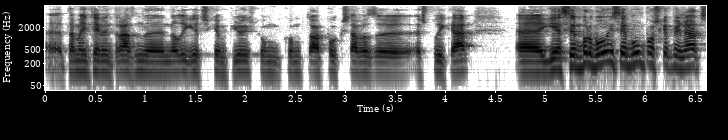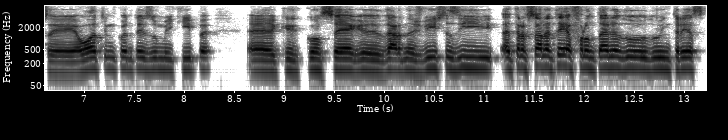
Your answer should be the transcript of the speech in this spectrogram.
uh, também ter entrado na, na, Liga dos Campeões, como, como tu há pouco estavas a, a explicar. Uh, e é sempre bom, isso é bom para os campeonatos. É ótimo quando tens uma equipa que consegue dar nas vistas e atravessar até a fronteira do, do interesse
